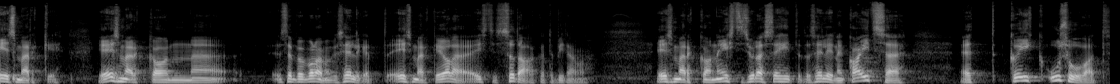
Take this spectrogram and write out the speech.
eesmärki. ja eesmärk on see peab olema ka selge, et eesmärk ei ole Eestis sõda hakata pidama. eesmärk on Eestis üles ehitada selline kaitse, et kõik usuvad,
